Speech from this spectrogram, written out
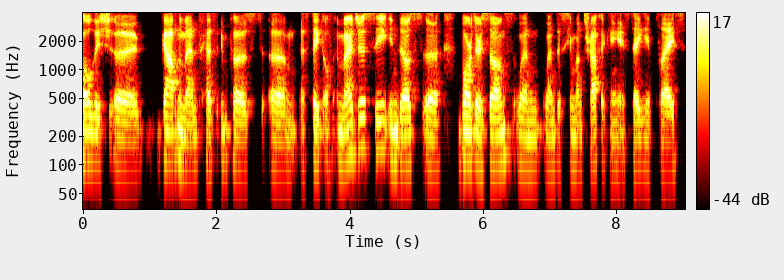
Polish uh, government has imposed um, a state of emergency in those uh, border zones when, when this human trafficking is taking place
